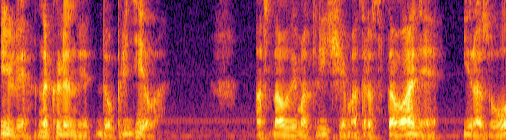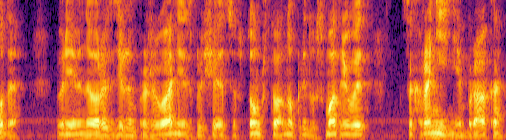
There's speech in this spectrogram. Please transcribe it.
или накалены до предела. Основным отличием от расставания и развода временного раздельного проживания заключается в том, что оно предусматривает сохранение брака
